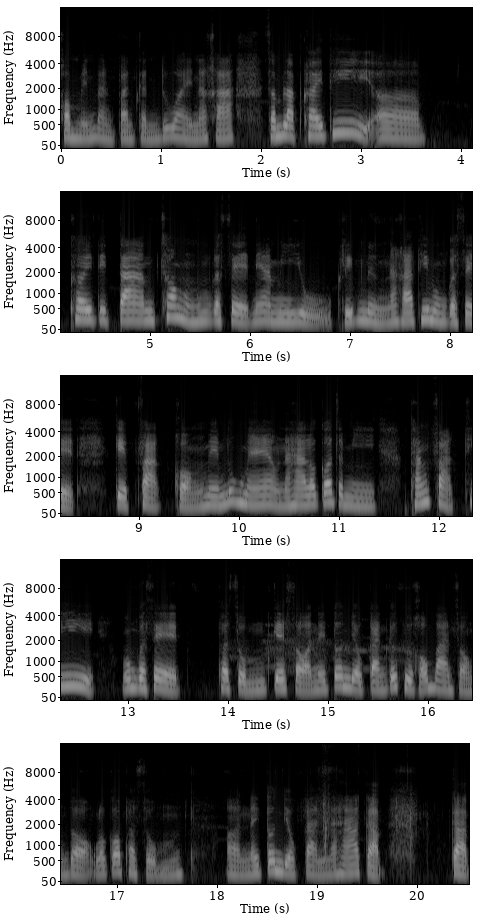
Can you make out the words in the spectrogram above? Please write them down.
คอมเมนต์แบ่งปันกันด้วยนะคะสำหรับใครที่ เคยติดตามช่องของมุมเกษตรเนี่ยมีอยู่คลิปหนึ่งนะคะ ที่มุมเกษตรเก็บฝักของเมมลูกแมวนะคะ แล้วก็จะมีทั้งฝักที่มุมเกษตรผสมเกสรในต้นเดียวกัน ก็คือเขาบานสองดอก แล้วก็ผสมในต้นเดียวกันนะคะกับกับ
